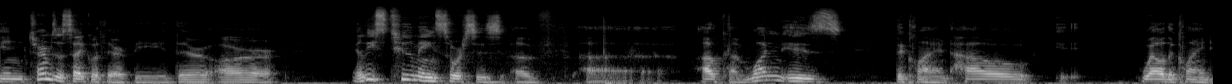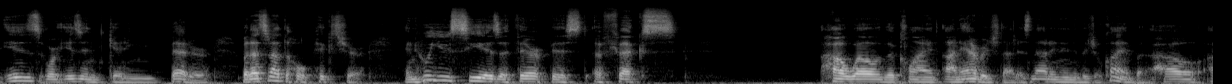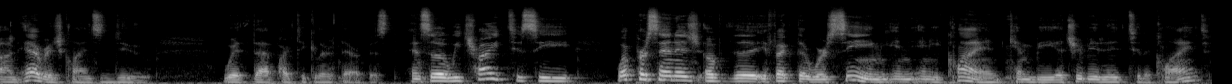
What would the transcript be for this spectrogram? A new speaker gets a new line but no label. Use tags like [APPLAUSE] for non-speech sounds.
in terms of psychotherapy, there are at least two main sources of uh, outcome. One is the client, how well the client is or isn't getting better, but that's not the whole picture. And who you see as a therapist affects how well the client, on average, that is not an individual client, but how on average clients do with that particular therapist. And so we try to see what percentage of the effect that we're seeing in any client can be attributed to the client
